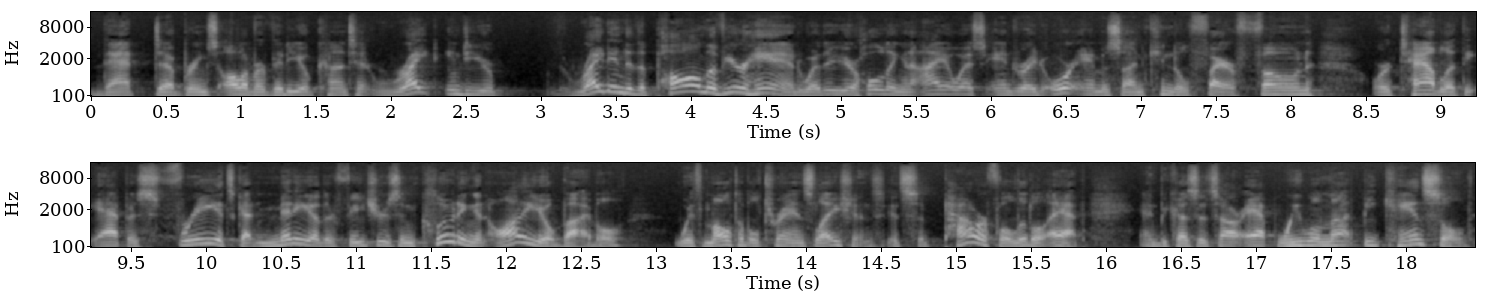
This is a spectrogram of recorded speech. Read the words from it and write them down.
That uh, brings all of our video content right into your right into the palm of your hand, whether you're holding an iOS, Android, or Amazon Kindle Fire phone or tablet. The app is free. It's got many other features, including an audio Bible with multiple translations. It's a powerful little app, and because it's our app, we will not be canceled.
